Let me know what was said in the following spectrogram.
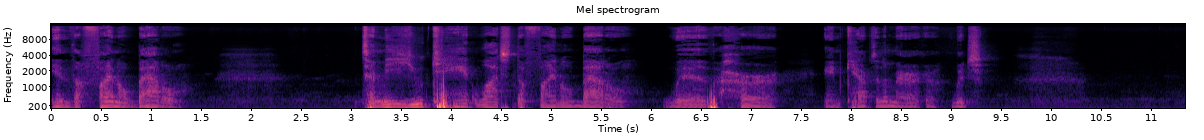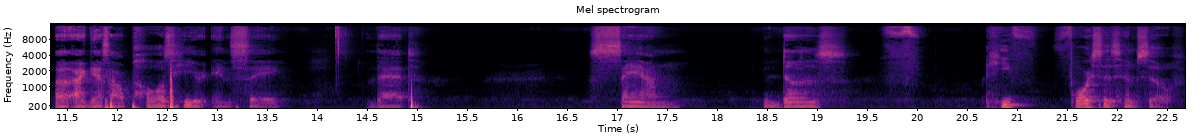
in the final battle, to me, you can't watch the final battle with her and Captain America, which uh, I guess I'll pause here and say that Sam does, he forces himself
